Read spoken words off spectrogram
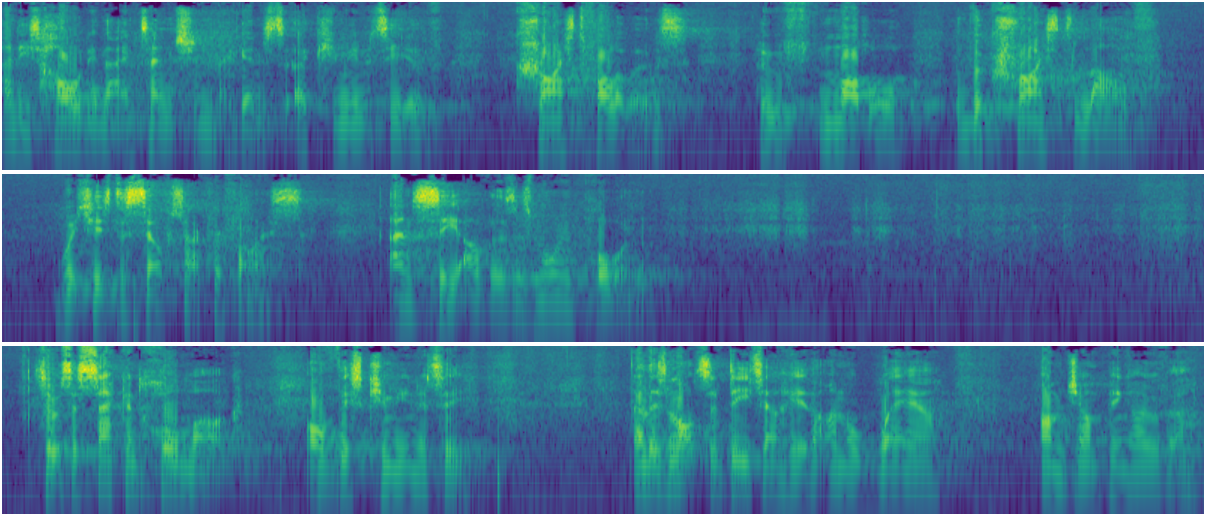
And he's holding that intention against a community of Christ followers who model the Christ love, which is to self sacrifice and see others as more important. So it's a second hallmark of this community. Now, there's lots of detail here that I'm aware I'm jumping over.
